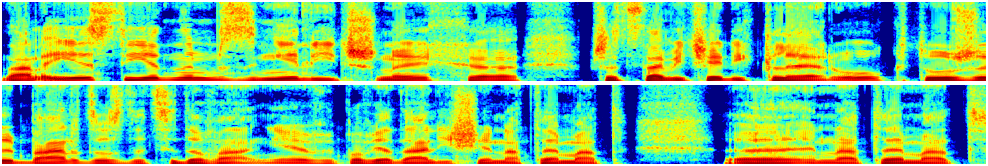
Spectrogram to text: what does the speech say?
no ale jest jednym z nielicznych e, przedstawicieli kleru, którzy bardzo zdecydowanie wypowiadali się na temat, na temat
